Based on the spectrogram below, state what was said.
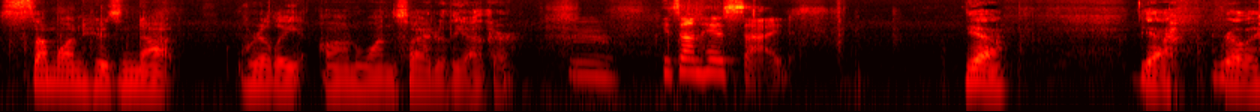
someone who's not really on one side or the other. Hmm. He's on his side. yeah. Yeah really.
